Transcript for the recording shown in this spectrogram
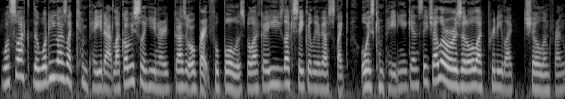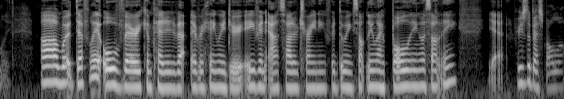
What's like the what do you guys like compete at? Like obviously, you know, guys are all great footballers, but like are you like secretly just like always competing against each other, or is it all like pretty like chill and friendly? Um, we're definitely all very competitive at everything we do, even outside of training for doing something like bowling or something. Yeah, Who's the best bowler?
